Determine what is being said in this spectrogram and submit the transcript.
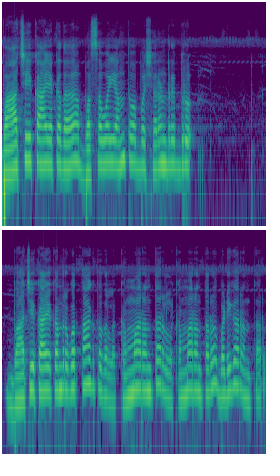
ಬಾಚಿ ಕಾಯಕದ ಬಸವಯ್ಯ ಅಂತ ಒಬ್ಬ ಶರಣರಿದ್ದರು ಬಾಚಿ ಕಾಯಕ ಅಂದ್ರೆ ಗೊತ್ತಾಗ್ತದಲ್ಲ, ಕಮ್ಮಾರ್ ಅಂತಾರಲ್ಲ, ಕಮ್ಮಾರ್ ಅಂತಾರೋ ಬಡಿಗಾರ್ ಅಂತಾರೋ.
